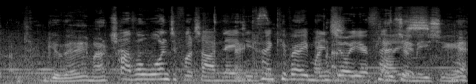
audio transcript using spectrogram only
Thank you very much. Have a wonderful time, ladies. Thank you very much. Enjoy your flight. Pleasure meeting you.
